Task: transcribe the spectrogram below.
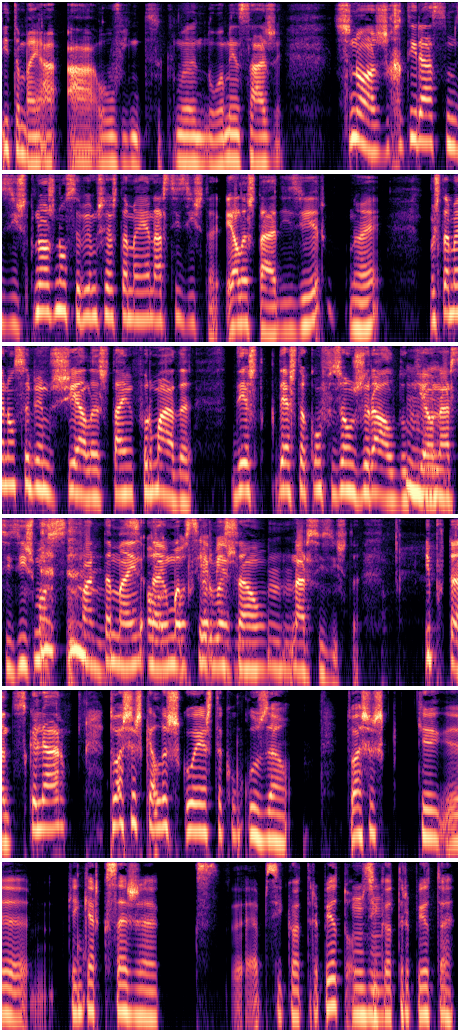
e também à, à ouvinte que mandou a mensagem. Se nós retirássemos isto, nós não sabemos se esta também é narcisista. Ela está a dizer, não é? Mas também não sabemos se ela está informada deste, desta confusão geral do que é o narcisismo ou se de facto também Ou- tem uma ou se é perturbação narcisista. E portanto, se calhar Tu achas que ela chegou a esta conclusão? Tu achas que eh, quem quer que seja a psicoterapeuta ou o psicoterapeuta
